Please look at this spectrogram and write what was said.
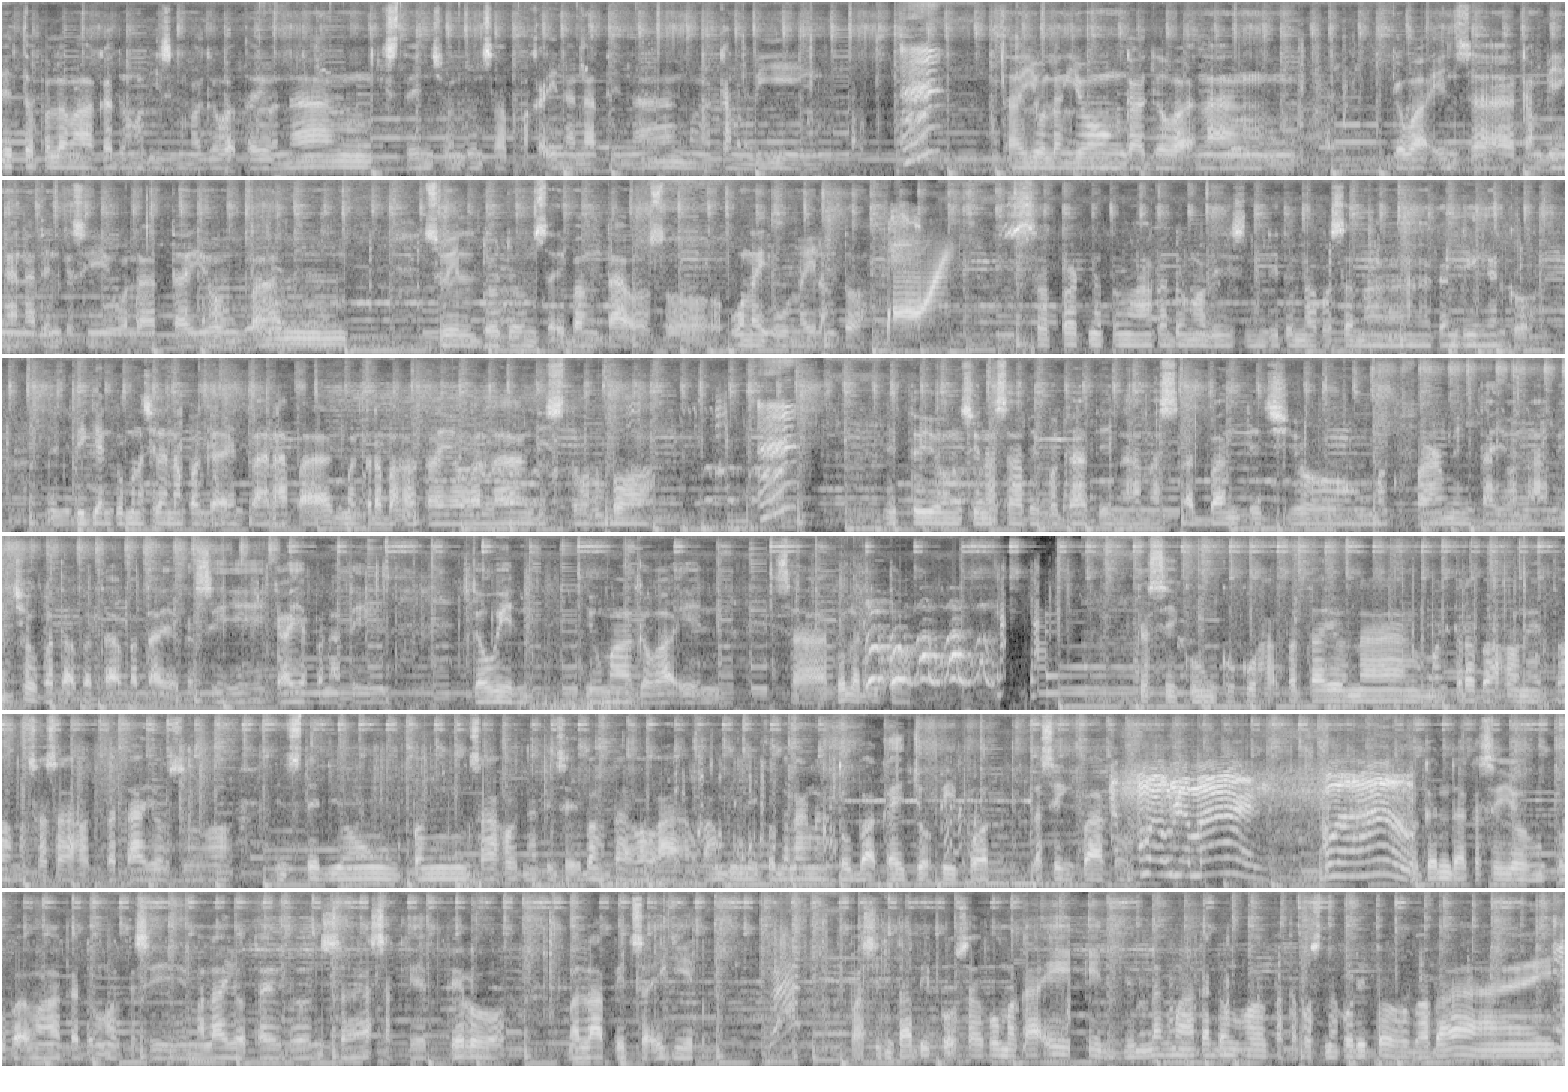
Ito pala mga kadungol is gumagawa tayo ng extension dun sa pakainan natin ng mga kambing. Tayo lang yung gagawa ng gawain sa kambingan natin kasi wala tayong pang sweldo doon sa ibang tao. So, unay-unay lang to. Sa part na to mga kadungol is nandito na ako sa mga kambingan ko. Binibigyan ko muna sila ng pagkain para pag magtrabaho tayo walang disturbo. Ito yung sinasabi ko dati na mas advantage yung mag-farming tayo na medyo bata-bata pa tayo kasi kaya pa natin gawin yung mga gawain sa tulad nito. Kasi kung kukuha pa tayo ng magtrabaho nito, magsasahod pa tayo. So, instead yung pangsahod natin sa ibang tao, ah, pangbili ko na lang ng tuba kay Joe Pipot. Lasing pa ako. Wow naman! Wow! Maganda kasi yung tuba mga kadungol kasi malayo tayo doon sa sakit pero malapit sa igit. Pasintabi po sa kumakain. Yun lang mga kadungol. Patapos na ko dito. Bye-bye.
